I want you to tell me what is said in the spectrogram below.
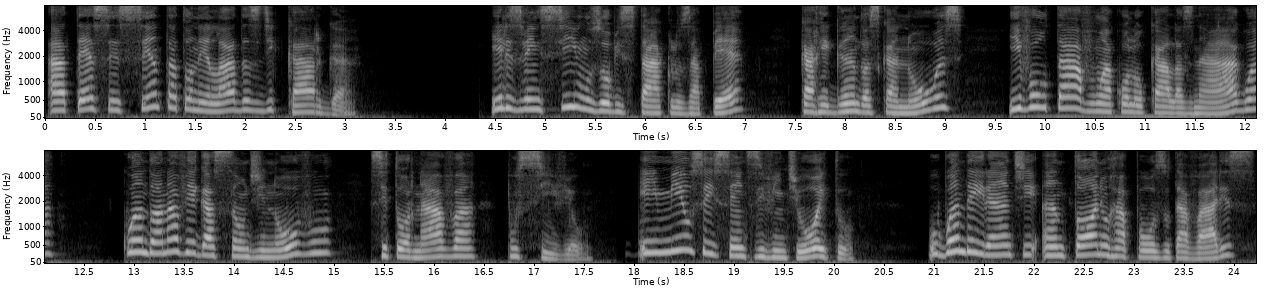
até 60 toneladas de carga. Eles venciam os obstáculos a pé, carregando as canoas e voltavam a colocá-las na água quando a navegação de novo se tornava possível. Em 1628, o bandeirante Antônio Raposo Tavares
